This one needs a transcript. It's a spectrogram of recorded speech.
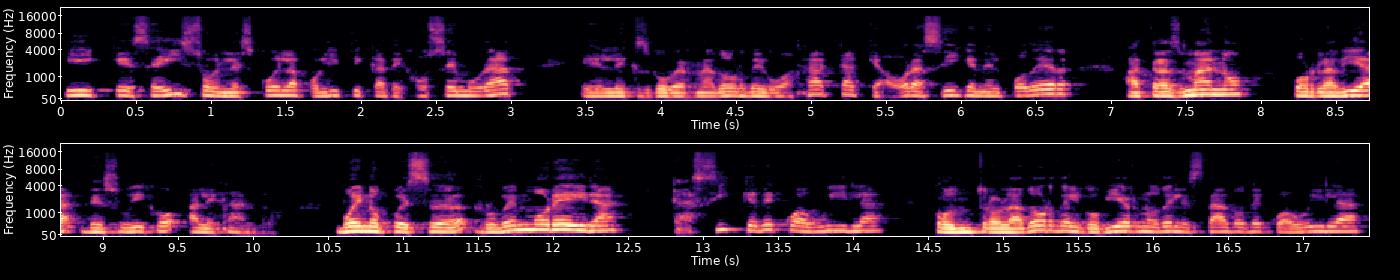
y que se hizo en la escuela política de José Murat, el exgobernador de Oaxaca, que ahora sigue en el poder a trasmano por la vía de su hijo Alejandro. Bueno, pues eh, Rubén Moreira, cacique de Coahuila, controlador del gobierno del estado de Coahuila,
